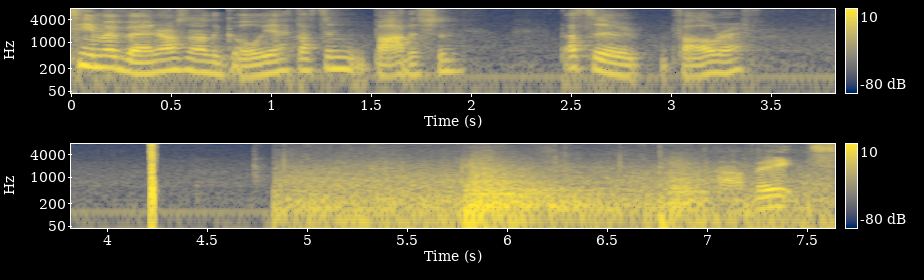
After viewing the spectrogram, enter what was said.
Timo Werner has another goal yet. That's embarrassing. That's a foul ref. Have it.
